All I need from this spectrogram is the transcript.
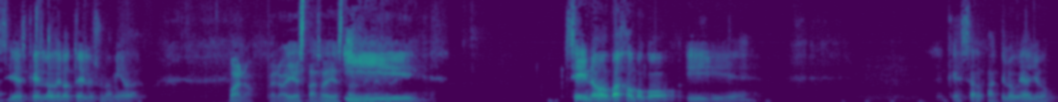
Sí, es que lo del hotel es una mierda. Bueno, pero ahí estás, ahí estás. Y... Sí, no, baja un poco y que salga, que lo vea yo.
